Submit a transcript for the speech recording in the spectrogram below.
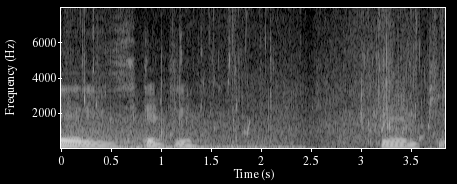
Eh oui, quel pied. Quel pied.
